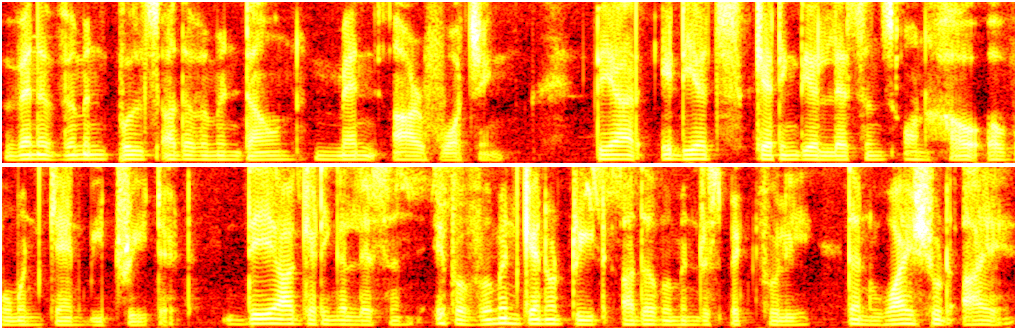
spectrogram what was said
When a woman pulls other women down, men are watching. They are idiots getting their lessons on how a woman can be treated. They are getting a lesson. If a woman cannot treat other women respectfully, then why should I?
